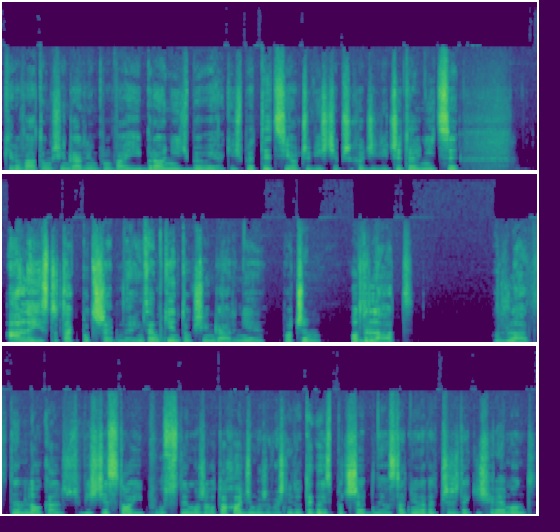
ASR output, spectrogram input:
kierowała tą księgarnią, próbowała jej bronić, były jakieś petycje, oczywiście przychodzili czytelnicy, ale jest to tak potrzebne. I zamknięto księgarnię, po czym od lat, od lat ten lokal rzeczywiście stoi pusty. Może o to chodzi, może właśnie do tego jest potrzebny. Ostatnio nawet przeszedł jakiś remont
